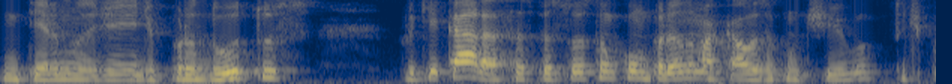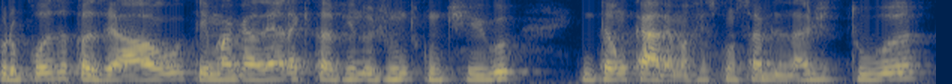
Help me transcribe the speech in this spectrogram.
em termos de, de produtos. Porque, cara, essas pessoas estão comprando uma causa contigo, tu te propôs a fazer algo, tem uma galera que está vindo junto contigo, então, cara, é uma responsabilidade tua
